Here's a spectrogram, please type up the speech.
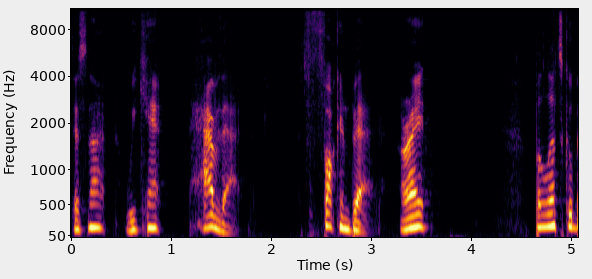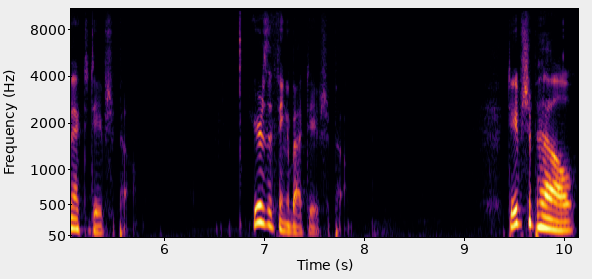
That's not we can't have that. It's fucking bad. All right? But let's go back to Dave Chappelle. Here's the thing about Dave Chappelle Dave Chappelle,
